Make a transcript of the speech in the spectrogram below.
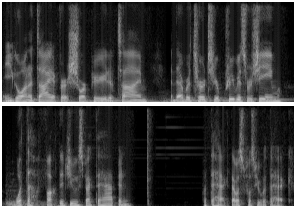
and you go on a diet for a short period of time, and then return to your previous regime, what the fuck did you expect to happen? What the heck? That was supposed to be what the heck.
